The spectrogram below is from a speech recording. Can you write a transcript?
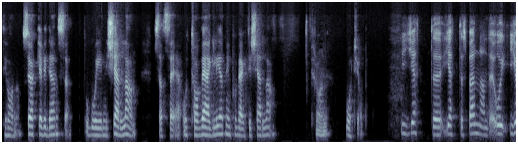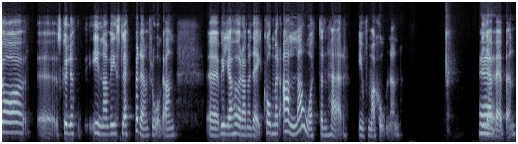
till honom. Sök evidensen och gå in i källan så att säga och ta vägledning på väg till källan från vårt jobb. Jätte jätte, jättespännande. Och jag eh, skulle, innan vi släpper den frågan, eh, vilja höra med dig. Kommer alla åt den här informationen via eh, webben?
